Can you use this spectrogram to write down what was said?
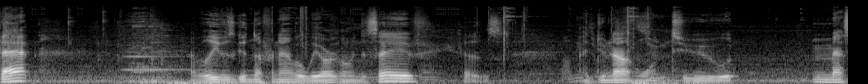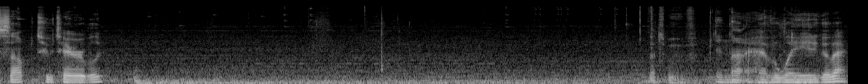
That, I believe, is good enough for now, but we are going to save, because I do not want to mess up too terribly. Let's move. and not have a way to go back.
